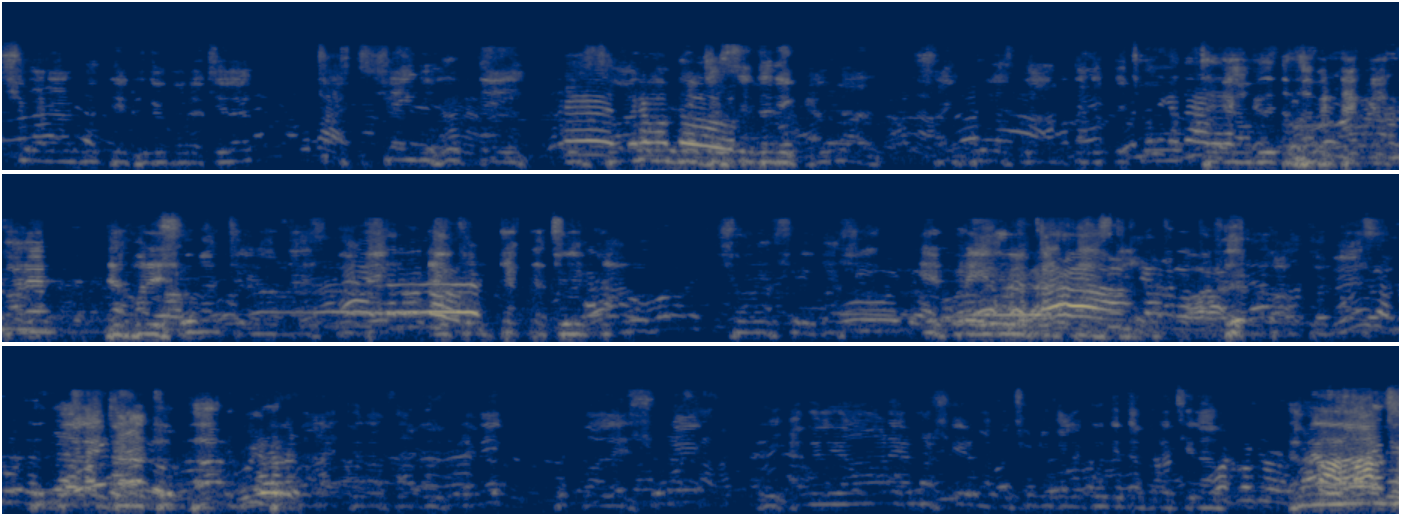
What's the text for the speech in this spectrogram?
সমিতি ঢুকে পড়েছিলেন সেই মুহূর্তেই সাইফুল ইসলাম তাকে পেছন থেকে। অবৈধভাবে করেন রেফারি সুমন on the মতো কবিতা পড়েছিলাম। আস্তে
